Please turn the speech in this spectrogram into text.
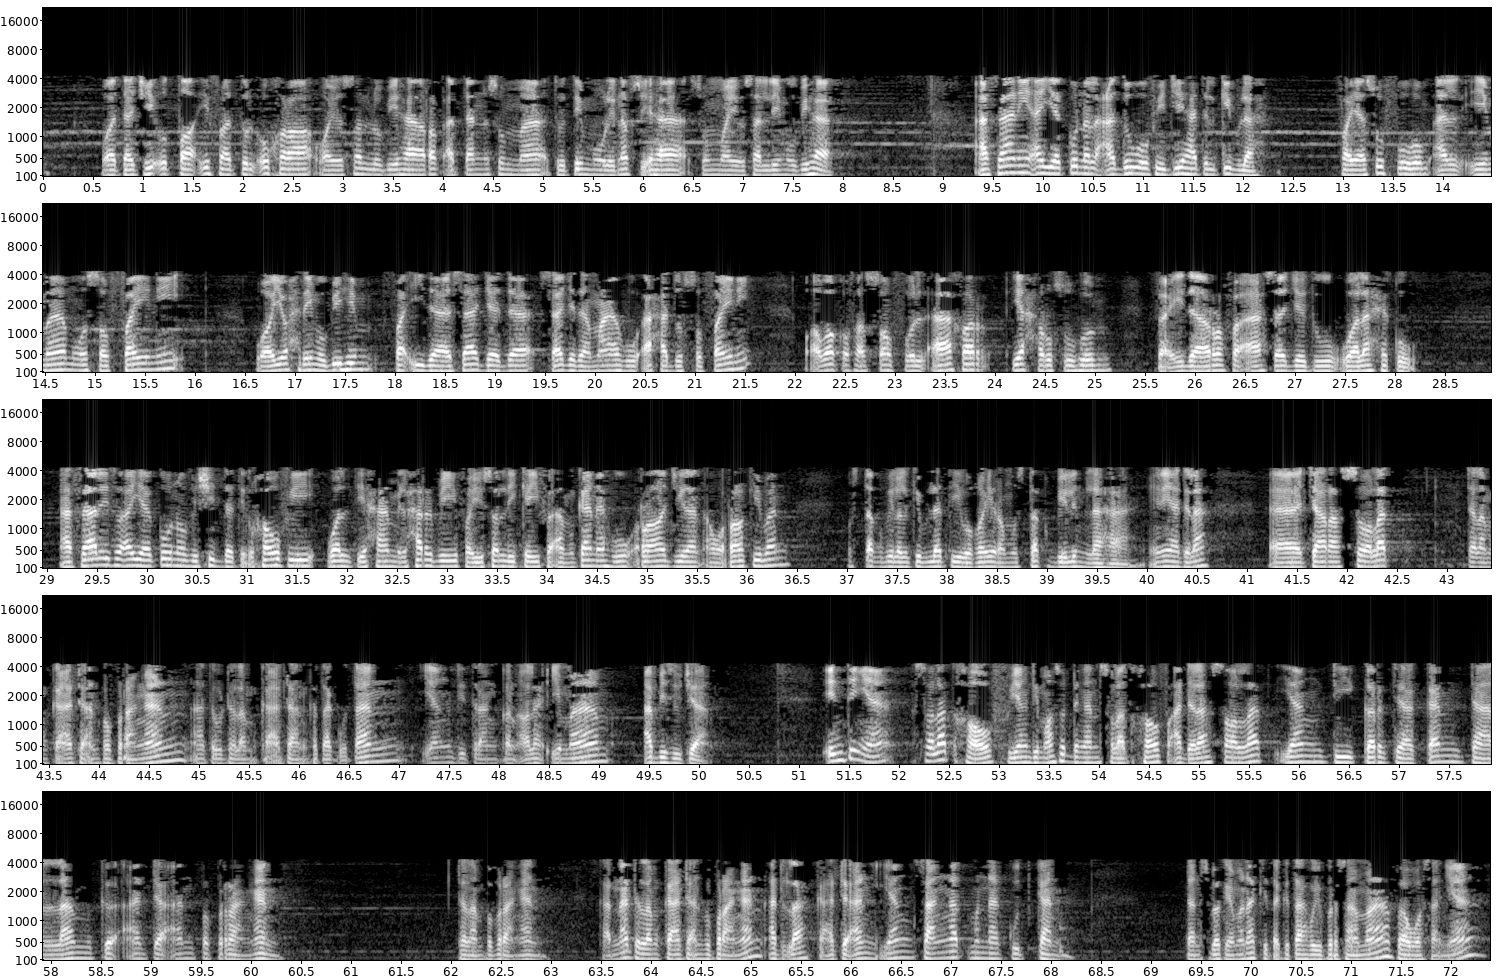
wa taji'u ta'ifatul ukhra wa yusallu biha rak'atan summa tutimmu li nafsiha summa yusallimu biha asani ay yakuna al adu fi jihatil qiblah fayasuffuhum al imamu saffaini wa yuhrimu bihim fa idza sajada sajada ma'ahu ahadus saffaini wa waqafa as-safful akhar yahrusuhum فإذا رفع سجدوا ولحقوا الثالث أن يكونوا في شدة الخوف والتحام الحرب فيصلي كيف أمكنه راجلا أو راكبا مستقبل الكبلة وغير مستقبل لها ini adalah e, cara sholat dalam keadaan peperangan atau dalam keadaan ketakutan yang diterangkan oleh Imam Abi Suja. Intinya, solat khauf yang dimaksud dengan solat khauf adalah solat yang dikerjakan dalam keadaan peperangan. Dalam peperangan. Karena dalam keadaan peperangan adalah keadaan yang sangat menakutkan. Dan sebagaimana kita ketahui bersama bahwasanya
